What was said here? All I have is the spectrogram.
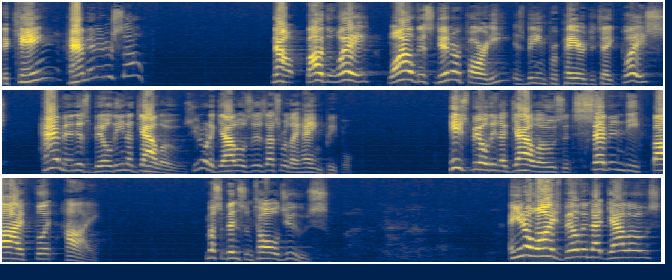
The king, Haman, and herself. Now, by the way, while this dinner party is being prepared to take place, Haman is building a gallows. You know what a gallows is? That's where they hang people. He's building a gallows that's 75 foot high. Must have been some tall Jews. And you know why he's building that gallows?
